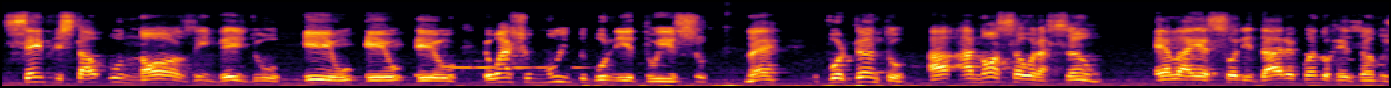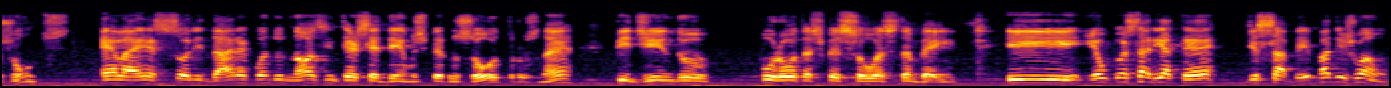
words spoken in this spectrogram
sempre está o nós em vez do eu, eu, eu. Eu acho muito bonito isso, não é? Portanto, a, a nossa oração, ela é solidária quando rezamos juntos, ela é solidária quando nós intercedemos pelos outros, né? Pedindo por outras pessoas também. E eu gostaria até de saber, Padre João,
